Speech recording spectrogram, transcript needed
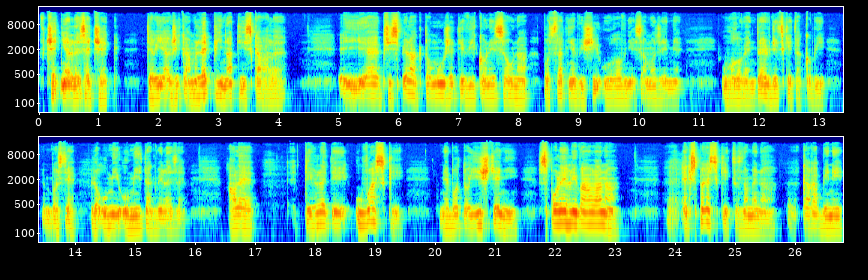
včetně lezeček, který, jak říkám, lepí na té skále, je, přispěla k tomu, že ty výkony jsou na podstatně vyšší úrovni, samozřejmě. Úroveň, to je vždycky takový, prostě kdo umí, umí, tak vyleze. Ale tyhle ty úvazky, nebo to jištění, spolehlivá lana, expresky, to znamená karabiny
